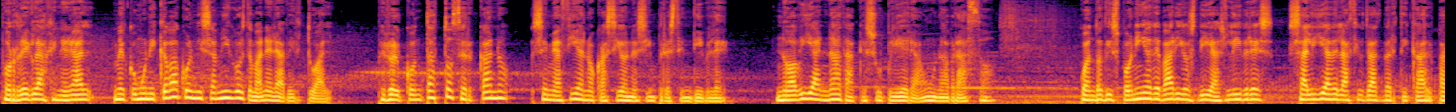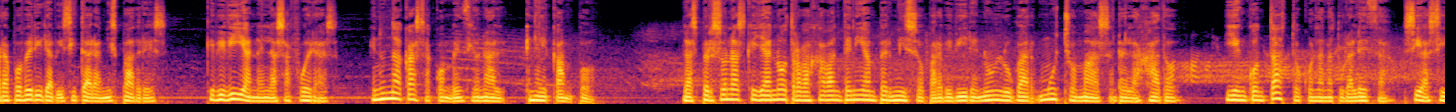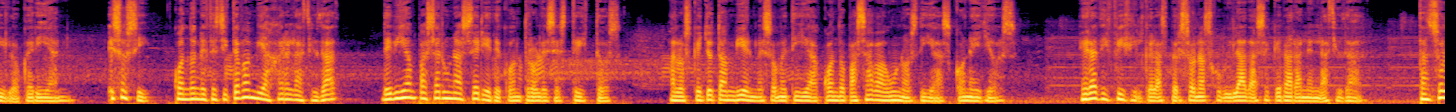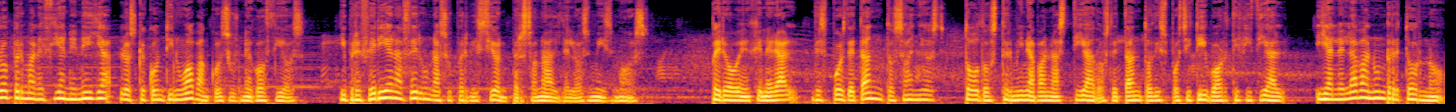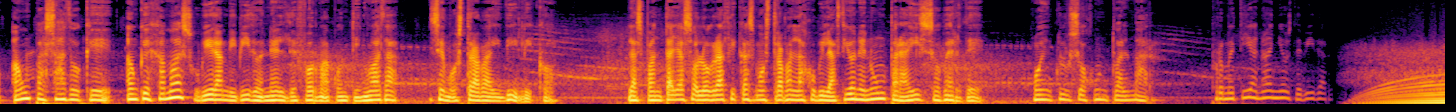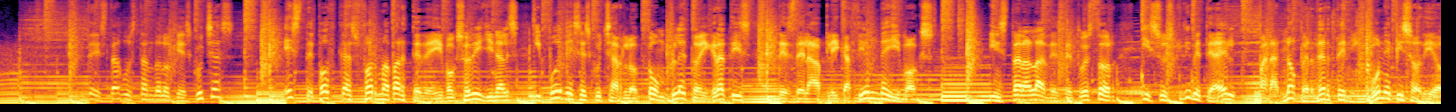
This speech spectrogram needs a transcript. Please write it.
Por regla general, me comunicaba con mis amigos de manera virtual, pero el contacto cercano se me hacía en ocasiones imprescindible. No había nada que supliera un abrazo. Cuando disponía de varios días libres, salía de la ciudad vertical para poder ir a visitar a mis padres, que vivían en las afueras, en una casa convencional, en el campo. Las personas que ya no trabajaban tenían permiso para vivir en un lugar mucho más relajado y en contacto con la naturaleza, si así lo querían. Eso sí, cuando necesitaban viajar a la ciudad, debían pasar una serie de controles estrictos, a los que yo también me sometía cuando pasaba unos días con ellos. Era difícil que las personas jubiladas se quedaran en la ciudad. Tan solo permanecían en ella los que continuaban con sus negocios y preferían hacer una supervisión personal de los mismos. Pero en general, después de tantos años, todos terminaban hastiados de tanto dispositivo artificial y anhelaban un retorno a un pasado que, aunque jamás hubieran vivido en él de forma continuada, se mostraba idílico. Las pantallas holográficas mostraban la jubilación en un paraíso verde o incluso junto al mar. Prometían años de vida. ¿Te está gustando lo que escuchas? Este podcast forma parte de Evox Originals y puedes escucharlo completo y gratis desde la aplicación de Evox. Instálala desde tu store y suscríbete a él para no perderte ningún episodio.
